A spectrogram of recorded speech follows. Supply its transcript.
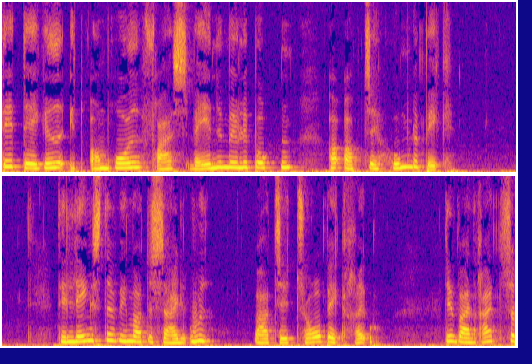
Det dækkede et område fra Svanemøllebugten og op til Humlebæk. Det længste vi måtte sejle ud var til Torbæk Rev. Det var en ret så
